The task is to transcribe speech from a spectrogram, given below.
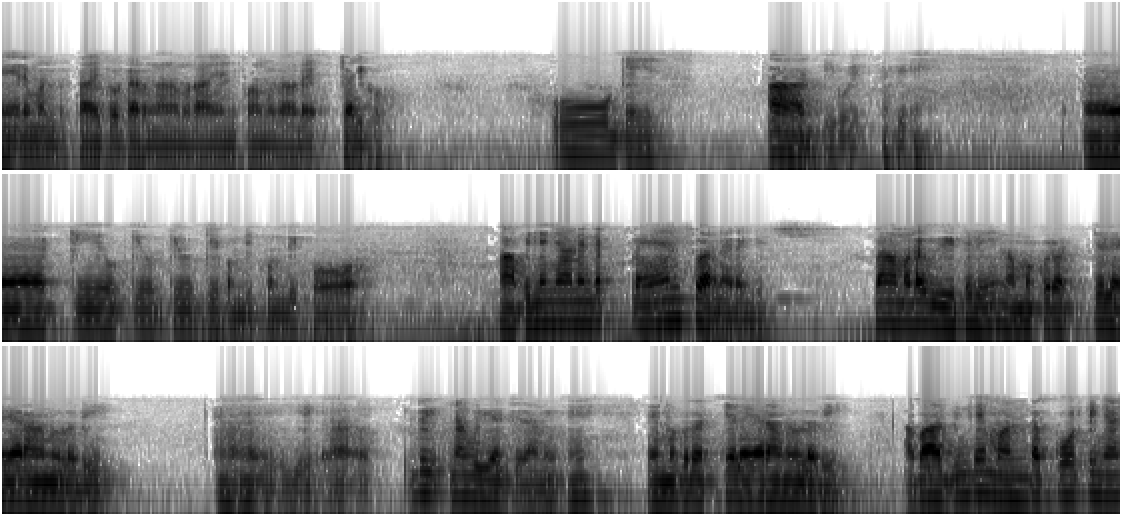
നേരെ മണ്ടത്തായത്തോട്ട് ഇറങ്ങാം നമ്മുടെ അയൺ ഫാം അവിടെ ചടിക്കോ ഓ ഗൈസ് ആ അടിപൊളി. Okay okay okay okay okay പൊന്തി പൊന്തിപ്പോ ആ പിന്നെ ഞാൻ എന്റെ പ്ലാൻസ് പറഞ്ഞിടെങ്കിൽ ഇപ്പൊ നമ്മുടെ വീട്ടിൽ നമുക്കൊരൊറ്റ ലെയർ ആണുള്ളത്. ഇത് ഞാൻ വിചാരിച്ചതാണ് നമുക്കൊരൊറ്റ ലെയർ ആണുള്ളത്. അപ്പൊ അതിന്റെ മണ്ടക്കോട്ട് ഞാൻ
